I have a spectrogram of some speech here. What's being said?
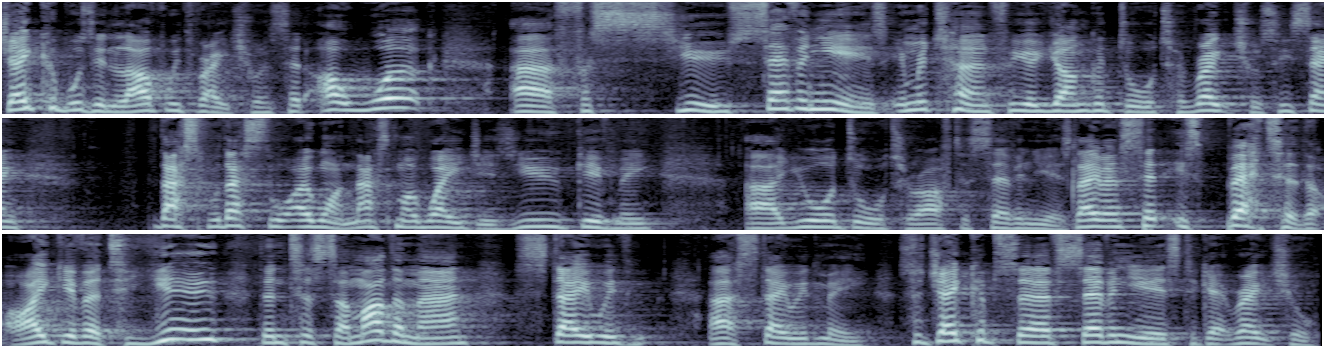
Jacob was in love with Rachel and said, I'll work uh, for you seven years in return for your younger daughter, Rachel. So he's saying, that's, that's what I want. That's my wages. You give me uh, your daughter after seven years. Laban said, It's better that I give her to you than to some other man. Stay with, uh, stay with me. So Jacob served seven years to get Rachel,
